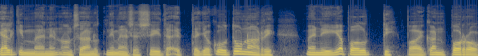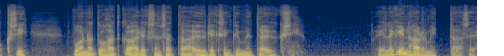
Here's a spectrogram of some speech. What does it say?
Jälkimmäinen on saanut nimensä siitä, että joku tunari meni ja poltti paikan poroksi vuonna 1891. Vieläkin harmittaa se.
